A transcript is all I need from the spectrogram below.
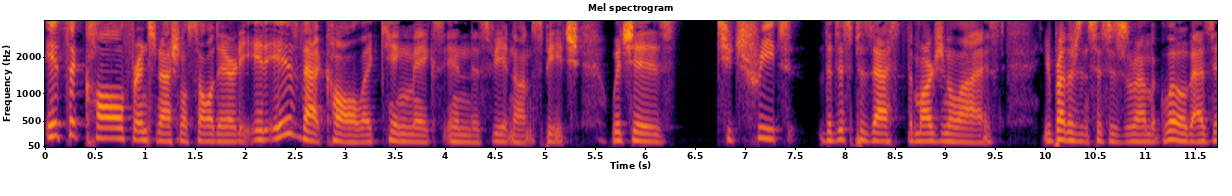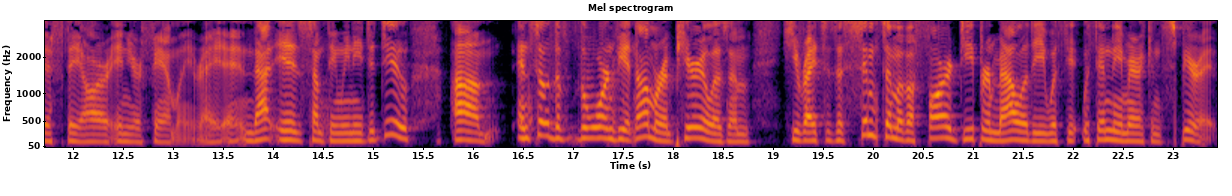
it's a call for international solidarity. It is that call like king makes in this vietnam speech which is to treat the dispossessed the marginalized your brothers and sisters around the globe as if they are in your family, right? And that is something we need to do. Um, and so the, the war in Vietnam or imperialism, he writes, is a symptom of a far deeper malady with the, within the American spirit.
